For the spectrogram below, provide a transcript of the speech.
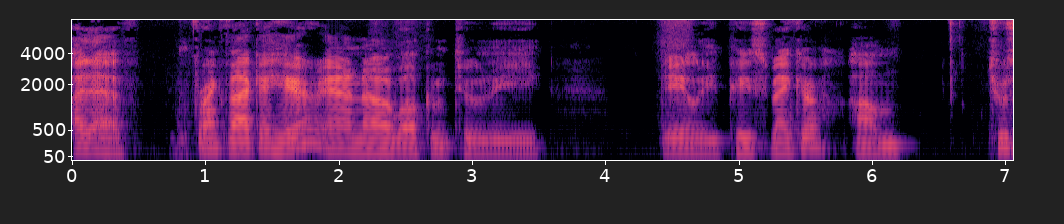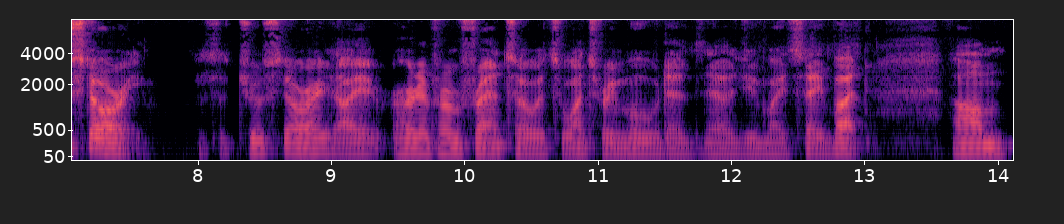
Hi there, Frank Thacker here, and uh, welcome to the Daily Peacemaker. Um, true story. It's a true story. I heard it from a friend, so it's once removed, as, as you might say. But um,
